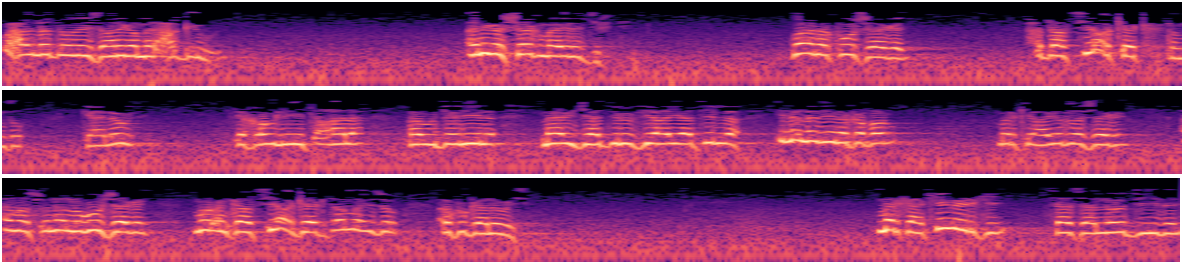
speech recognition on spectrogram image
waxaad la doodaysa aniga may xaqii wey aniga sheeg maa ila jirti waana kuu sheegay. Haddaad sii akeekanto gaalowda liqowlihi tacaala maa u daliila maa yujaadilu fii aayaati illah ila aladiina kafaruu. Markii aayad la sheegay ama sunno laguu sheegay murankaad sii akeegtamayso aa ku gaaloobaysa markaa kibirkii saasaa loo diiday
